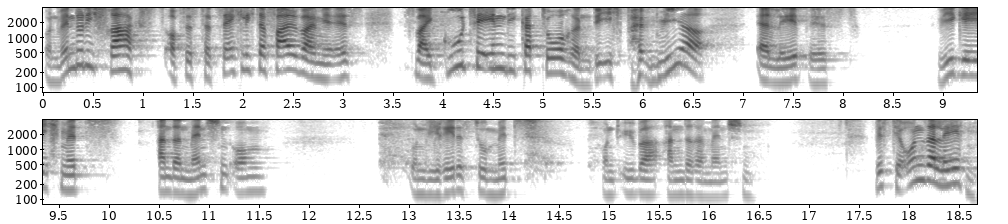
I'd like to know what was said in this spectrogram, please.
Und wenn du dich fragst, ob das tatsächlich der Fall bei mir ist, zwei gute Indikatoren, die ich bei mir erlebe, ist, wie gehe ich mit anderen Menschen um und wie redest du mit und über andere Menschen. Wisst ihr, unser Leben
